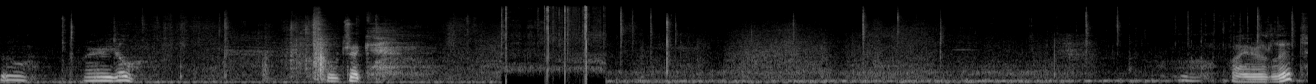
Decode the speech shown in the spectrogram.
So there you go. Cool trick. Fire is lit.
